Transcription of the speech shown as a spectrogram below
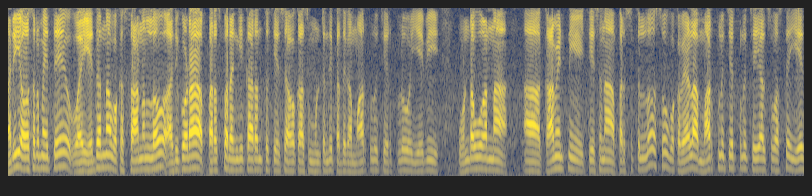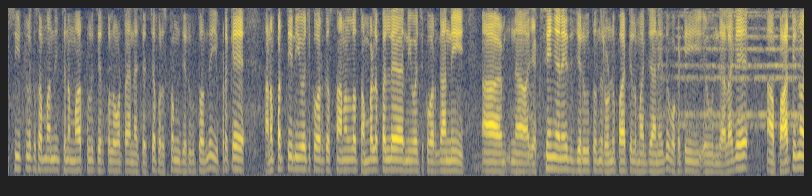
మరీ అవసరమైతే ఏదన్నా ఒక స్థానంలో అది కూడా పరస్పర అంగీకారంతో చేసే అవకాశం ఉంటుంది. పెద్దగా మార్పులు చేర్పులు ఏవి ఉండవు అన్న కామెంట్ని చేసిన పరిస్థితుల్లో సో ఒకవేళ మార్పులు చేర్పులు చేయాల్సి వస్తే ఏ సీట్లకు సంబంధించిన మార్పులు చేర్పులు ఉంటాయన్న చర్చ ప్రస్తుతం జరుగుతోంది. ఇప్పటికే అనపర్తి నియోజకవర్గ స్థానంలో తంబళ్ళపల్లె నియోజకవర్గాన్ని ఎక్స్చేంజ్ అనేది జరుగుతుంది. రెండు పార్టీల మధ్య అనేది ఒకటి ఉంది. అలాగే పార్టీలో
